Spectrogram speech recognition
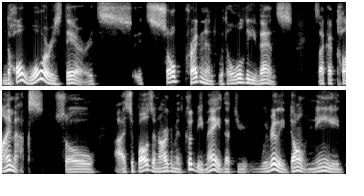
And the whole war is there. It's it's so pregnant with all the events. It's like a climax. So I suppose an argument could be made that you we really don't need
